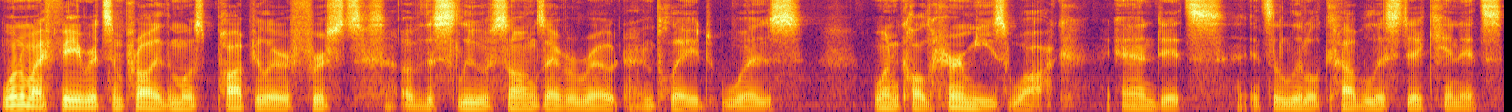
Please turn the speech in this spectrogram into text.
One of my favorites and probably the most popular first of the slew of songs I ever wrote and played was one called Hermes Walk. And it's it's a little Kabbalistic in its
